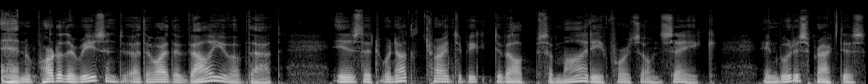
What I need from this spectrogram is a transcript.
and part of the reason, uh, the, the value of that, is that we're not trying to be, develop samadhi for its own sake. In Buddhist practice,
